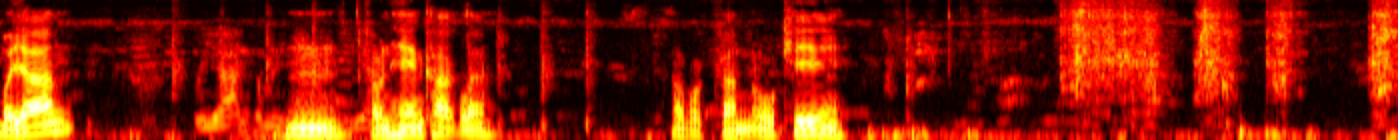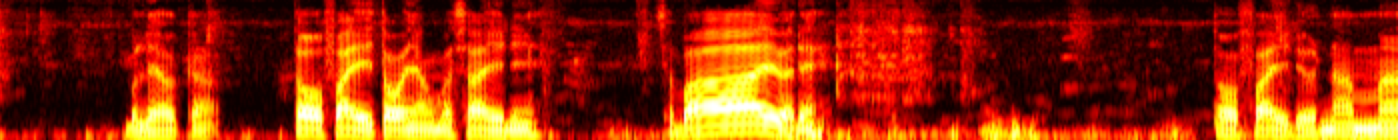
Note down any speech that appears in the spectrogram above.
บ่ยานตัวยานก็มันอืมถ้ามันแห้งคักแล้วรับประกันโอเค บัดแล้วก็ต่อไฟต่อหยังมาใส่นี่สบายแบบนี้ต่อไฟเดินน้ำมา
